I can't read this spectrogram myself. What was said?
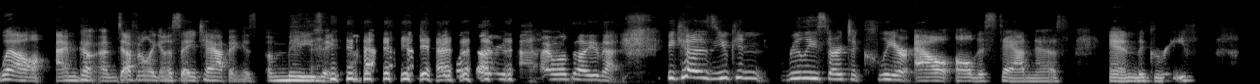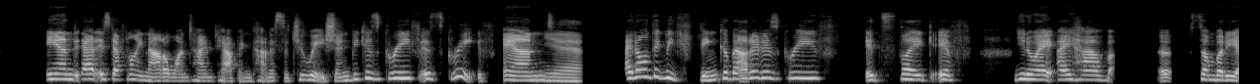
Well, I'm go- I'm definitely going to say tapping is amazing. yeah. I, will I will tell you that because you can really start to clear out all the sadness and the grief. And that is definitely not a one-time tapping kind of situation because grief is grief. And yeah. I don't think we think about it as grief. It's like if, you know, I, I have uh, somebody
